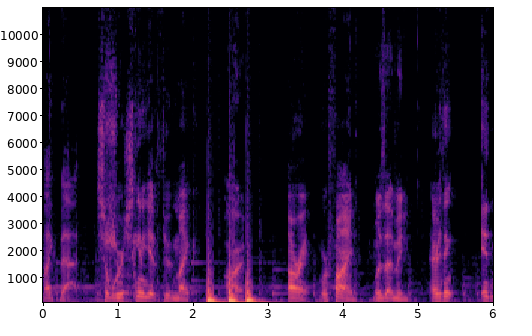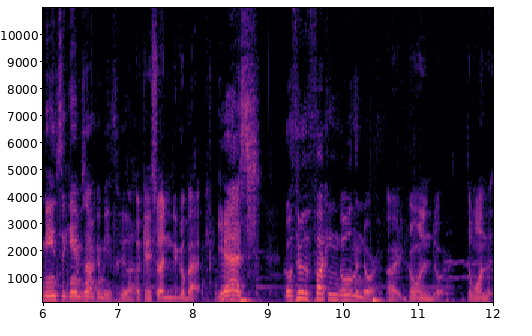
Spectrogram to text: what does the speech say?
like that. So Sure. we're just gonna get it through the mic. All right. All right, we're fine. What does that mean? Everything. It means the game's not gonna be through loud. Okay, so I need to go back. Yes. Go through the fucking golden door. All right, golden door. The one that.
